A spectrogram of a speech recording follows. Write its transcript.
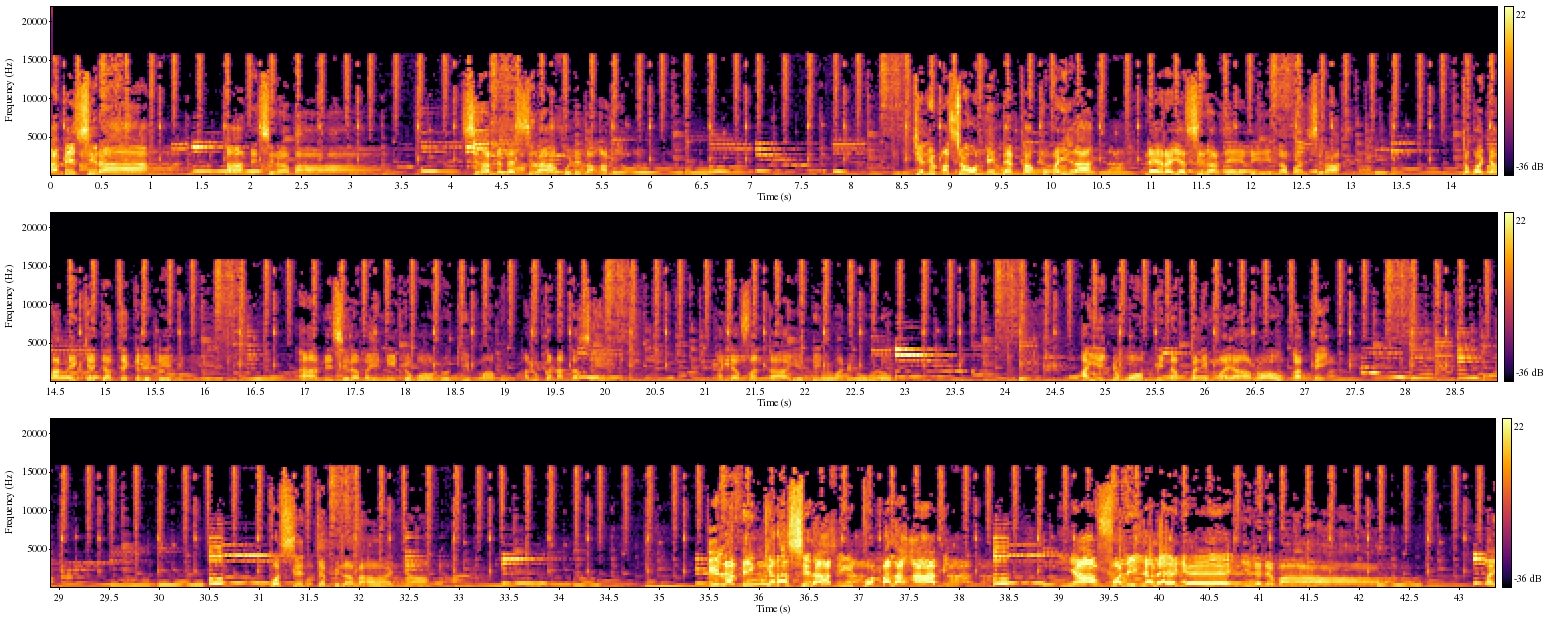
an bɛ sira an bɛ siraba sira le bɛ sira welela an min jelimuso min bɛ ka kuma i ne ye sira di laban sira. Tɔgɔjan ni cɛjan tɛ kelen di an bɛ siraba ye ni dogo do k'i mamu alu kasi an yafanta ye den ɲuman ninnu wolo a ye ɲɔgɔn mina balimaya rɔ aw ka bɛn ko sen tɛ bilala a ɲa i la min kɛra sira di ami. Y'a fɔli lele ye i lele ma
